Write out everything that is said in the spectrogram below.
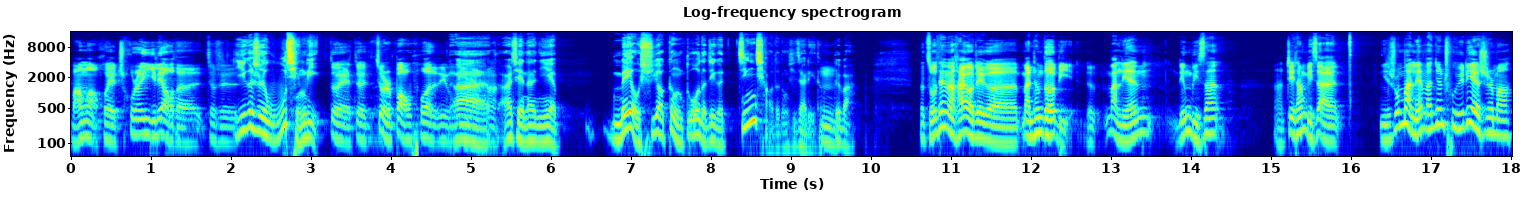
往往会出人意料的，就是一个是无情力，对对，就是爆破的这种啊，而且呢，你也没有需要更多的这个精巧的东西在里头，对吧？那昨天呢，还有这个曼城德比，曼联零比三啊，这场比赛，你说曼联完全处于劣势吗？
